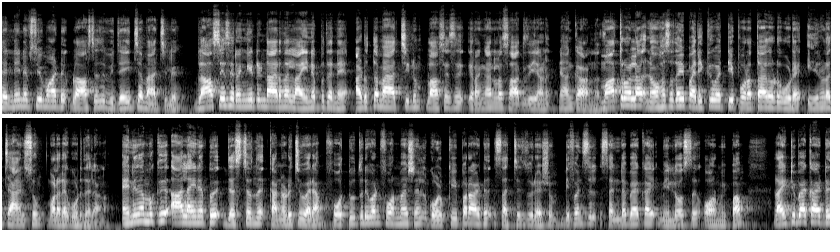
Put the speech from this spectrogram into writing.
ചെന്നൈയിൻ എഫ് സിയുമായിട്ട് ബ്ലാസ്റ്റേഴ്സ് വിജയിച്ച മാച്ചിൽ ബ്ലാസ്റ്റേഴ്സ് ഇറങ്ങിയിട്ടുണ്ടായിരുന്ന ലൈനപ്പ് തന്നെ അടുത്ത മാച്ചിലും ബ്ലാസ്റ്റേഴ്സ് ഇറങ്ങാനുള്ള സാധ്യതയാണ് ഞാൻ കാണുന്നത്. മാത്രമല്ല നോഹസദായി പരിക്ക് പറ്റി പുറത്തായതോടുകൂടെ ഇതിനുള്ള ചാൻസും വളരെ കൂടുതലാണ്. ഇനി നമുക്ക് ആ ലൈനപ്പ് ജസ്റ്റ് ഒന്ന് കണ്ണൊടിച്ച് വരാം. ഫോർ ടു ത്രീ വൺ ഫോർമേഷനിൽ ഗോൾ കീപ്പറായിട്ട് സച്ചിൻ സുരേഷും ഡിഫൻസിൽ സെന്റർ ബാക്കായി മിലോസ് ഓർമിപ്പാം റൈറ്റ് ബാക്കായിട്ട്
